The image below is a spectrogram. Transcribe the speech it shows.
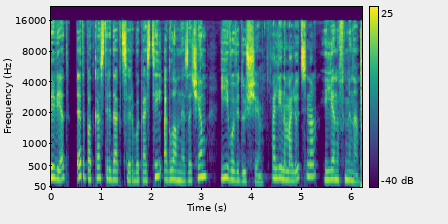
Привет! Это подкаст редакции РБК «Стиль», а главное «Зачем?» и его ведущие Алина Малютина и Лена Фомина.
